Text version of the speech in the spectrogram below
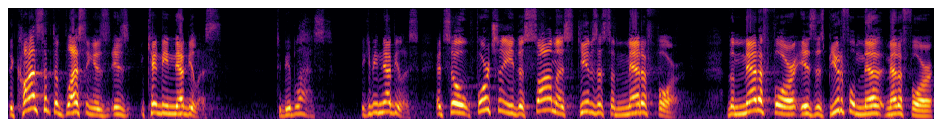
the concept of blessing is, is can be nebulous. To be blessed. It can be nebulous. And so, fortunately, the psalmist gives us a metaphor. The metaphor is this beautiful me- metaphor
